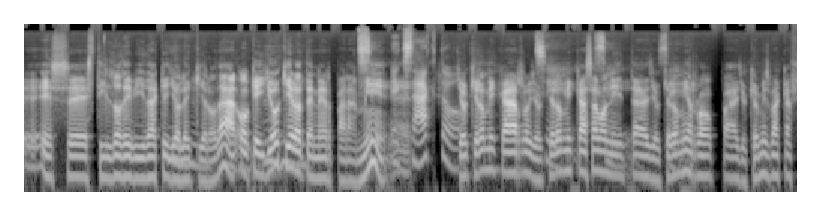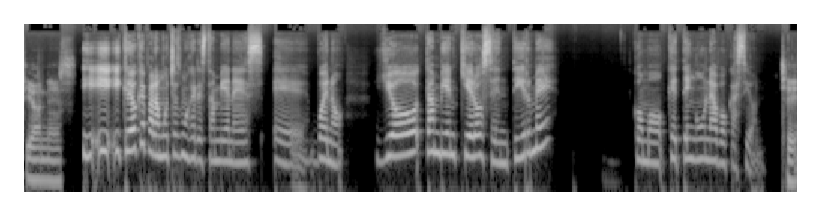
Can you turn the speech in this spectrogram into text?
eh, ese estilo de vida que yo le quiero dar o que yo quiero tener para mí. Eh, exacto. Yo quiero mi carro, yo quiero mi casa bonita, yo quiero mi ropa, yo quiero mis vacaciones. Y, creo que para muchas mujeres también es, eh, bueno, yo también quiero sentirme como que tengo una vocación. Sí,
